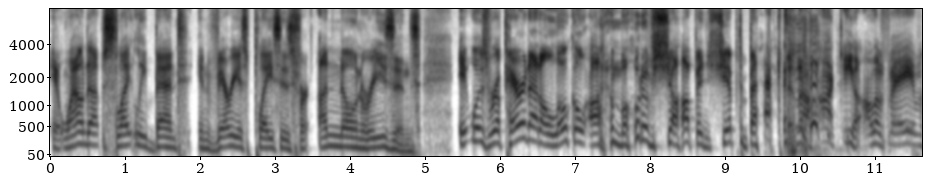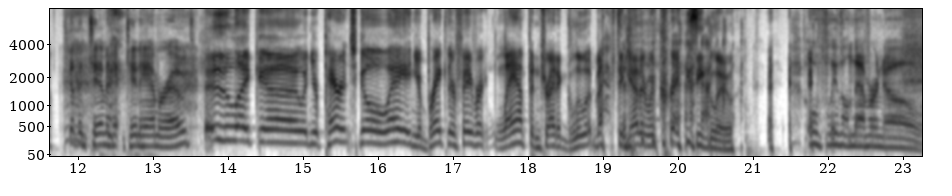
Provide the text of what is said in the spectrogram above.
It wound up slightly bent in various places for unknown reasons. It was repaired at a local automotive shop and shipped back to the Hockey Hall of Fame. It's got the tin, tin hammer out. It's like uh, when your parents go away and you break their favorite lamp and try to glue it back together with crazy glue. Hopefully they'll never know.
